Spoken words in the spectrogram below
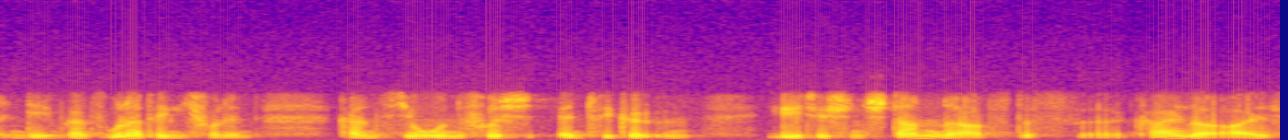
in dem ganz unabhängig von den ganz jungen, frisch entwickelten ethischen Standards des äh, Kaiserreichs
